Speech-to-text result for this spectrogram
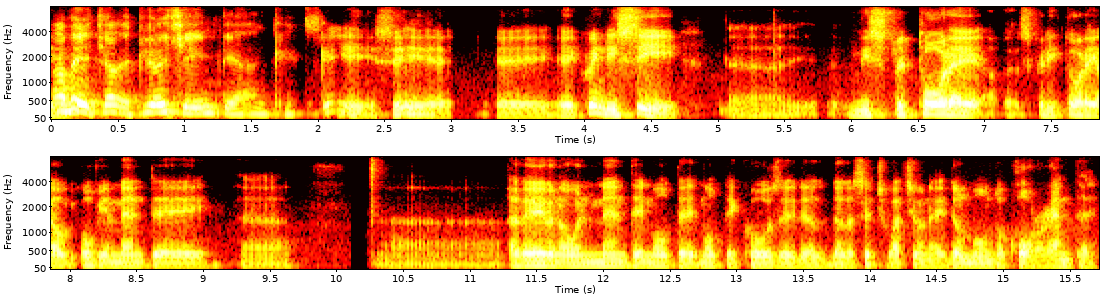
ah beh, cioè, è più recente anche. Sì, sì, e, e quindi sì, gli scrittori, scrittori ovviamente uh, avevano in mente molte, molte cose del, della situazione del mondo corrente.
